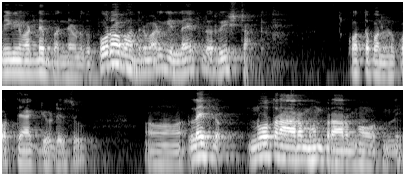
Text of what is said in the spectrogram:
మిగిలిన వాటిలో ఇబ్బంది ఉండదు. పూర్వభద్రం వాడికి లైఫ్లో రీస్టార్ట్ కొత్త పనులు కొత్త యాక్టివిటీస్ లైఫ్లో నూతన ఆరంభం ప్రారంభం అవుతుంది.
